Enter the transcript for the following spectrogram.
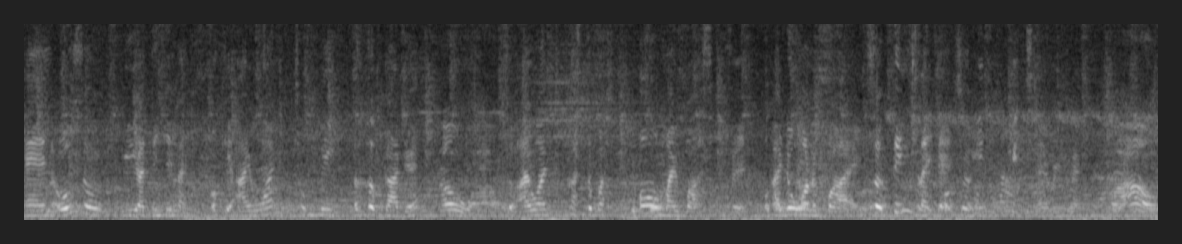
And also we are thinking like, okay, I want to make a herb garden. Oh wow. So I want to customize all pot. my baskets. I don't want to buy. So things like that. So it fits everywhere. Wow.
